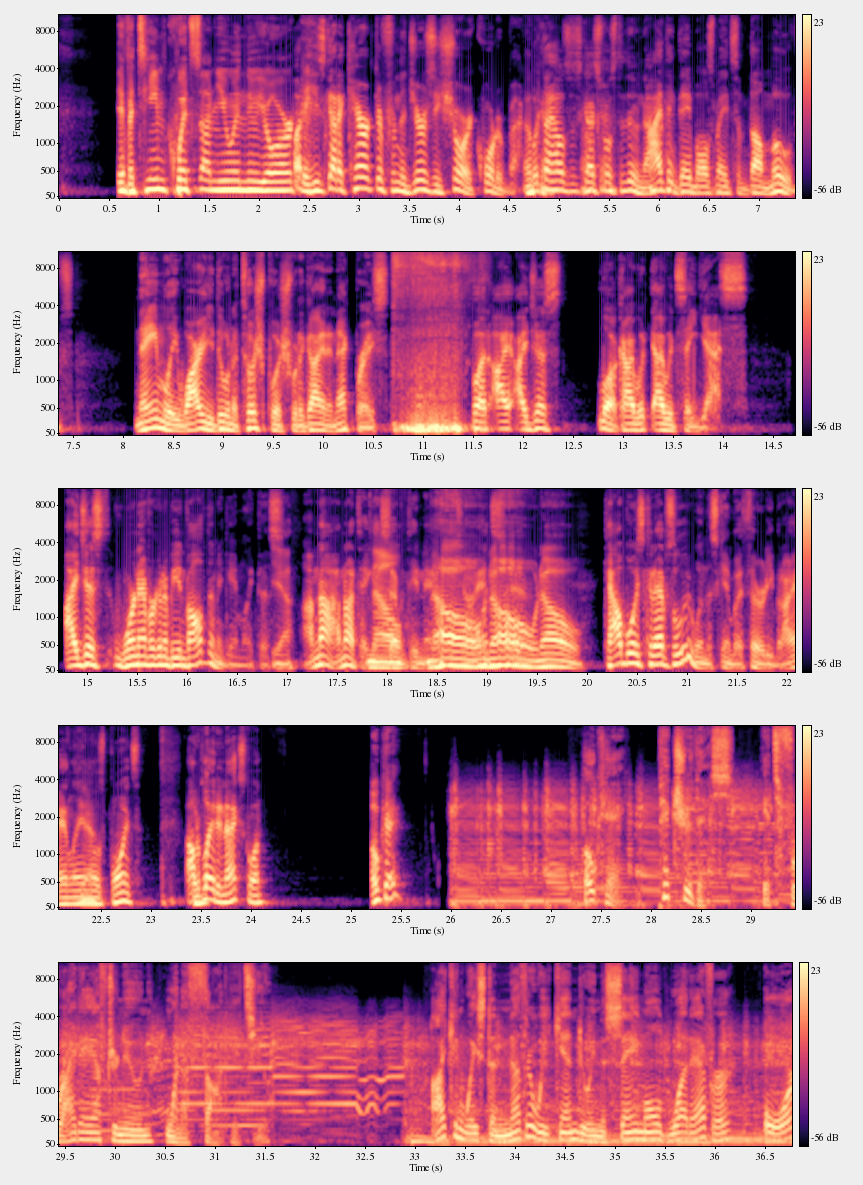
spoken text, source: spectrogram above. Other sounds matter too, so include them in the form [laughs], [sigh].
If a team quits on you in New York, Buddy, he's got a character from the Jersey Shore at quarterback. What the hell is this guy supposed to do? Now, I think Daboll's made some dumb moves. Namely, why are you doing a tush push with a guy in a neck brace? but I, I just look. I would, I would say yes. I just, we're never going to be involved in a game like this. Yeah. I'm not. I'm not taking no, 17. and a half no, no, no. Cowboys could absolutely win this game by 30, but I ain't laying Yeah. those points. I'll play the next one. Okay. Okay, picture this. It's Friday afternoon when a thought hits you. I can waste another weekend doing the same old whatever, or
